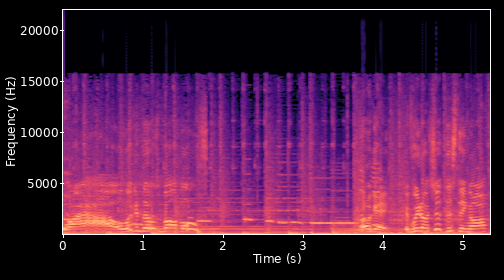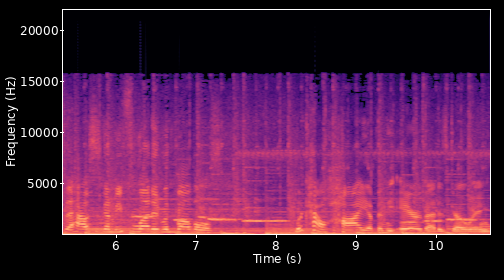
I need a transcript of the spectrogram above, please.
Wow, look at those bubbles. Okay, if we don't shut this thing off, the house is gonna be flooded with bubbles. Look how high up in the air that is going.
